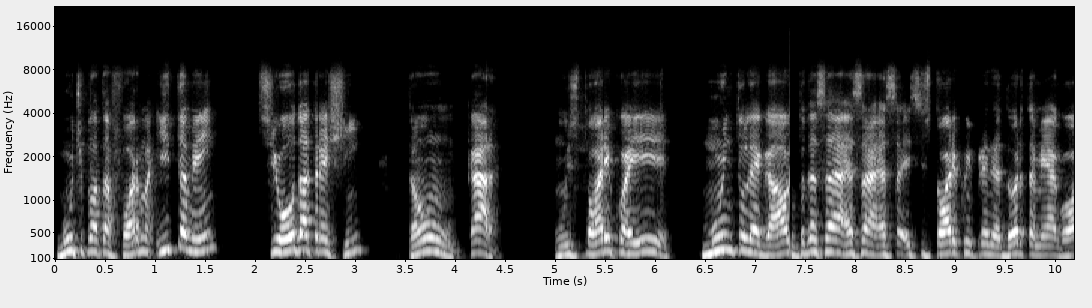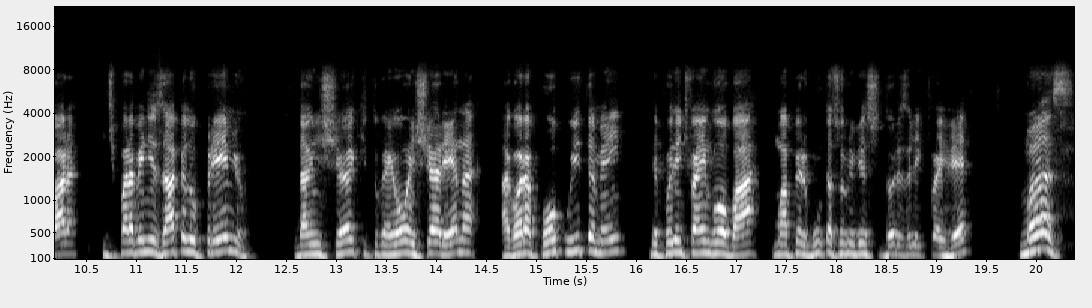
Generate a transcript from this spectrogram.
multiplataforma e também CEO da Trechim. Então, cara, um histórico aí muito legal, todo essa, essa, essa, esse histórico empreendedor também agora. E te parabenizar pelo prêmio da Enxan, que tu ganhou a Arena agora há pouco, e também depois a gente vai englobar uma pergunta sobre investidores ali que tu vai ver. Mas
